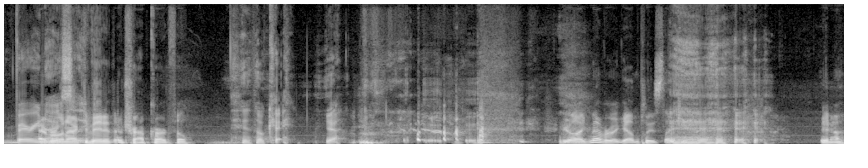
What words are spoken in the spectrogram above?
very Everyone nicely. activated their trap card, Phil. okay. Yeah. You're like, never again, please. Thank you. yeah.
